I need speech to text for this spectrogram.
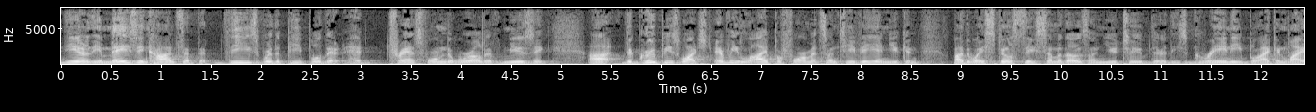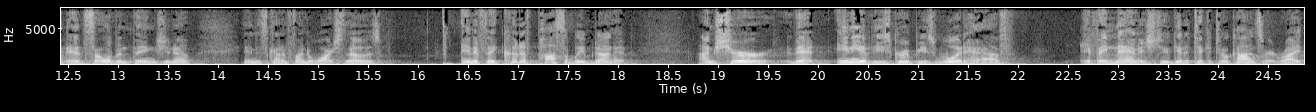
you know the amazing concept that these were the people that had transformed the world of music. Uh, the groupies watched every live performance on TV, and you can, by the way, still see some of those on YouTube. They're these grainy black and white Ed Sullivan things, you know, and it's kind of fun to watch those. And if they could have possibly done it I'm sure that any of these groupies would have, if they managed to, get a ticket to a concert, right?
